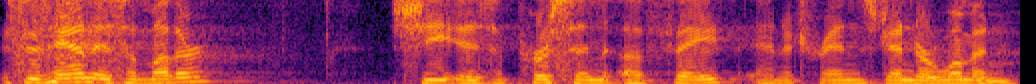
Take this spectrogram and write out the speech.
Suzanne is a mother. She is a person of faith and a transgender woman.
